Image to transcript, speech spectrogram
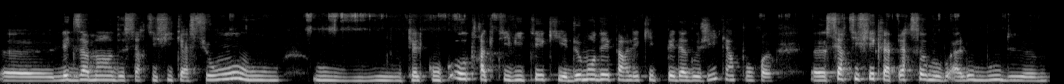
l'examen de certification ou, ou, quelconque autre activité qui est demandée par l'équipe pédagogique hein, pour certifier que la personne à l'autre bout de,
